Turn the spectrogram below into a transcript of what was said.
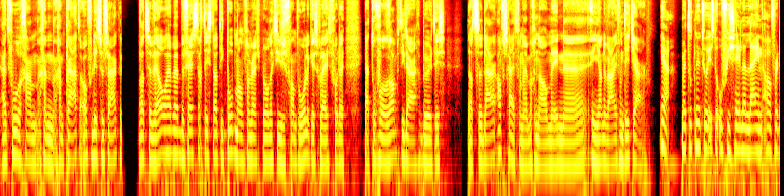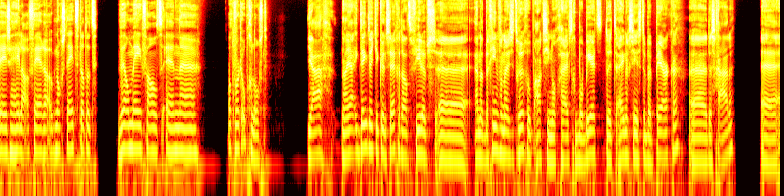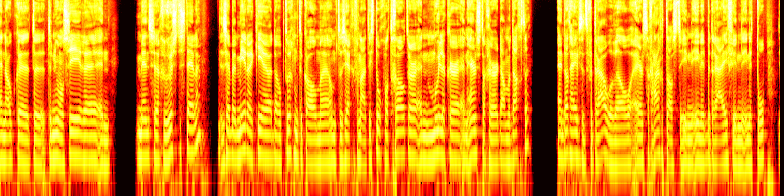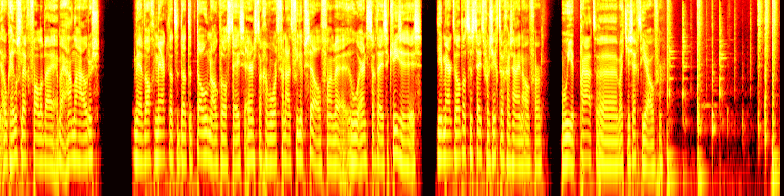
uitvoerig gaan, gaan, gaan praten over dit soort zaken. Wat ze wel hebben bevestigd is dat die topman van Respironics, die dus verantwoordelijk is geweest voor de ja, toch wel ramp die daar gebeurd is, dat ze daar afscheid van hebben genomen in, uh, in januari van dit jaar. Ja, maar tot nu toe is de officiële lijn over deze hele affaire ook nog steeds dat het wel meevalt en uh, ook wordt opgelost? Ja, nou ja, ik denk dat je kunt zeggen dat Philips uh, aan het begin van deze terugroepactie nog heeft geprobeerd dit enigszins te beperken, uh, de schade. en ook te, te nuanceren en mensen gerust te stellen. Ze hebben meerdere keren daarop terug moeten komen om te zeggen van nou, het is toch wat groter en moeilijker en ernstiger dan we dachten. En dat heeft het vertrouwen wel ernstig aangetast in, in het bedrijf, in, in de top. Ook heel slecht gevallen bij, bij aandeelhouders. We hebben wel gemerkt dat, dat de toon ook wel steeds ernstiger wordt vanuit Philips zelf. Van hoe ernstig deze crisis is. Je merkt wel dat ze steeds voorzichtiger zijn over hoe je praat, uh, wat je zegt hierover.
